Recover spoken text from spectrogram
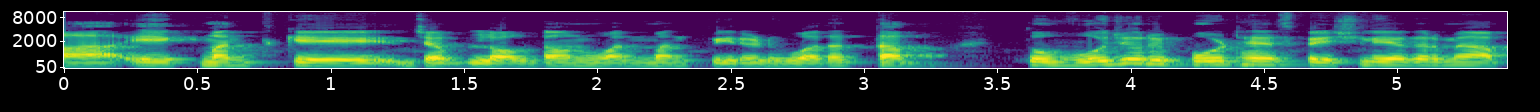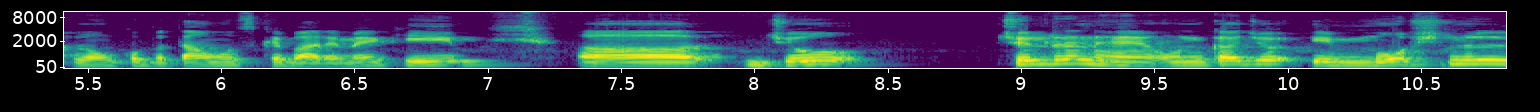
uh, एक मंथ के जब लॉकडाउन वन मंथ पीरियड हुआ था तब तो वो जो रिपोर्ट है स्पेशली अगर मैं आप लोगों को बताऊँ उसके बारे में कि uh, जो चिल्ड्रन हैं उनका जो इमोशनल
